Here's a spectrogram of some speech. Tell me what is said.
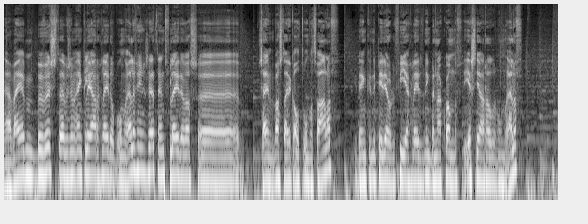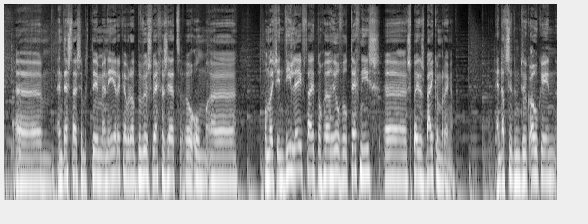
Ja, wij hebben bewust hebben ze hem enkele jaren geleden op onder 11 ingezet. In het verleden was, eh, zijn, was het eigenlijk al tot onder 12. Ik denk in de periode vier jaar geleden toen ik bij NAC kwam, of het eerste jaar hadden we onder 11. Ehm, en destijds hebben Tim en Erik hebben dat bewust weggezet eh, om, eh, omdat je in die leeftijd nog wel heel veel technisch eh, spelers bij kunt brengen. En dat zit er natuurlijk ook in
